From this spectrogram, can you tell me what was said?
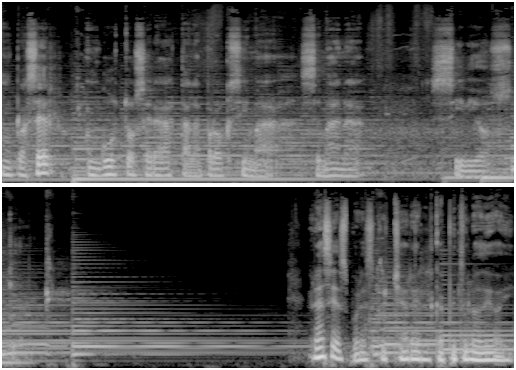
Un placer, un gusto, será hasta la próxima semana, si Dios quiere. Gracias por escuchar el capítulo de hoy.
